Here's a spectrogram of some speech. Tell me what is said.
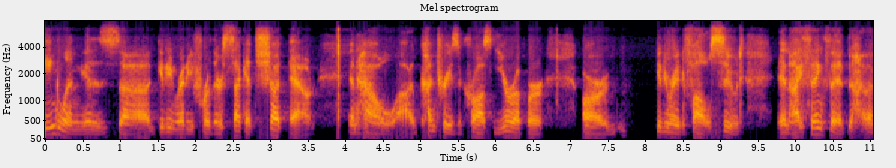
England is uh, getting ready for their second shutdown, and how uh, countries across Europe are are getting ready to follow suit. And I think that uh,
